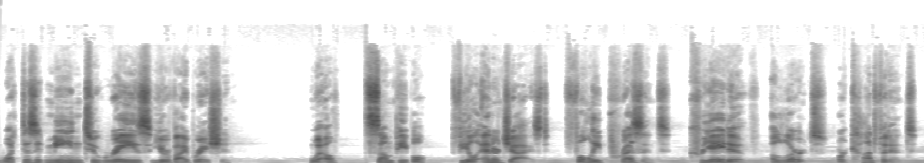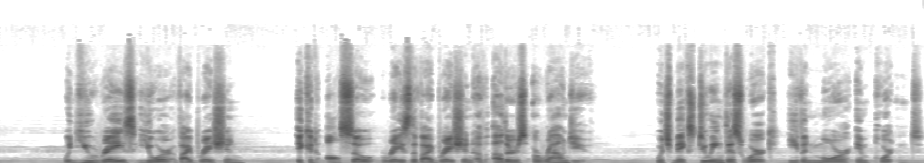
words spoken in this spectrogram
What does it mean to raise your vibration? Well, some people feel energized, fully present, creative, alert, or confident. When you raise your vibration, it can also raise the vibration of others around you, which makes doing this work even more important.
